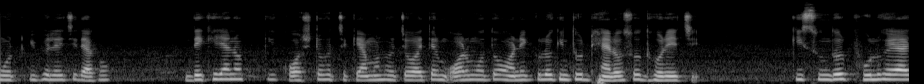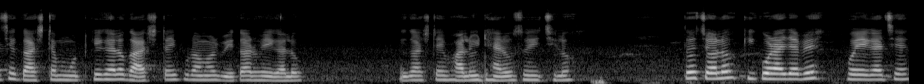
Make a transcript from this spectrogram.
মটকি ফেলেছি, দেখো। দেখে যেন কি কষ্ট হচ্ছে, কেমন হচ্ছে। হয়তো ওর মধ্যে অনেকগুলো কিন্তু ঢ্যাঁড়সও ধরেছে। কি সুন্দর ফুল হয়ে আছে, গাছটা মটকে গেল, গাছটাই পুরো আমার বেকার হয়ে গেল। গাছটায় ভালোই ঢ্যাঁড়স হয়েছিল। তো চলো, কি করা যাবে? হয়ে গেছে।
